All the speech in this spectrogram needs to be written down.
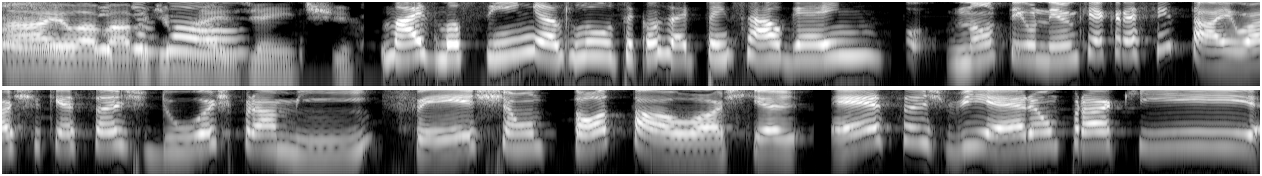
Ah, eu amava Muito demais, bom. gente. Mais mocinhas, Lu, você consegue pensar alguém? Não tenho nem o que acrescentar. Eu acho que essas duas, pra mim, fecham total. Eu acho que essas vieram pra que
